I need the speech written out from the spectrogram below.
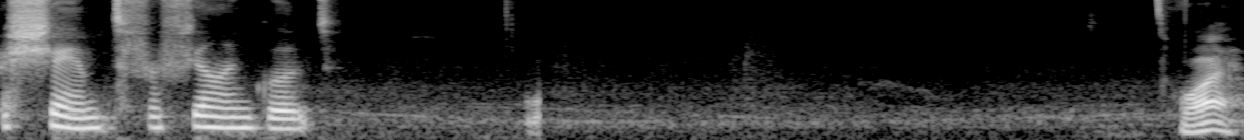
ashamed for feeling good. Why?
